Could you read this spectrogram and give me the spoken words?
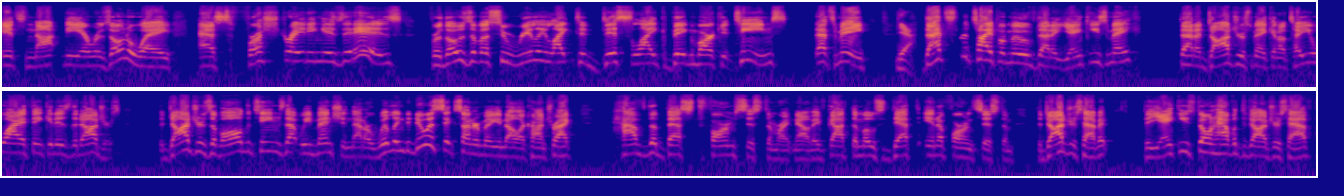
It's not the Arizona way. As frustrating as it is for those of us who really like to dislike big market teams, that's me. Yeah. That's the type of move that a Yankees make, that a Dodgers make. And I'll tell you why I think it is the Dodgers. The Dodgers, of all the teams that we've mentioned that are willing to do a $600 million contract, have the best farm system right now. They've got the most depth in a farm system. The Dodgers have it. The Yankees don't have what the Dodgers have.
